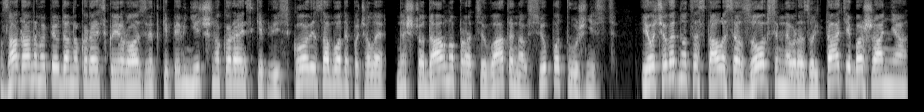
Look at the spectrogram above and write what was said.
За даними південнокорейської розвідки, північно-корейські військові заводи почали нещодавно працювати на всю потужність. І, очевидно, це сталося зовсім не в результаті бажання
